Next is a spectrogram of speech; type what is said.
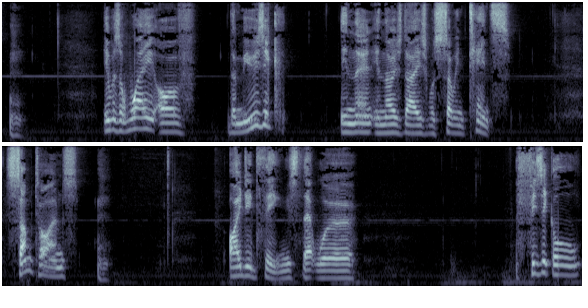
it was a way of the music in then in those days was so intense. Sometimes I did things that were physical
